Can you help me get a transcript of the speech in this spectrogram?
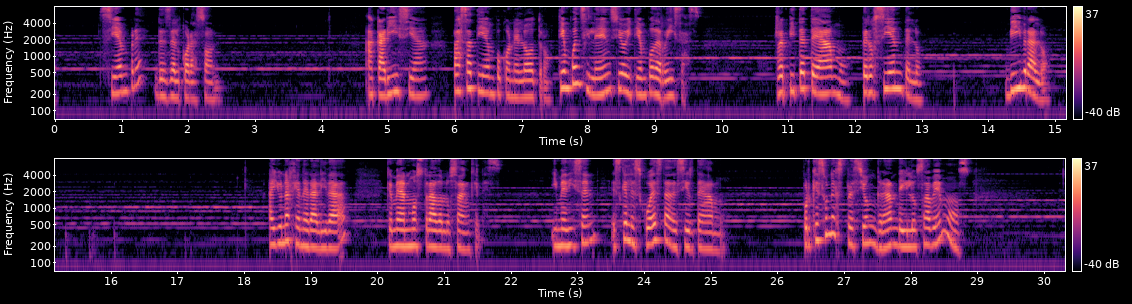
siempre desde el corazón. Acaricia, pasa tiempo con el otro, tiempo en silencio y tiempo de risas. Repite te amo, pero siéntelo, víbralo. Hay una generalidad que me han mostrado los ángeles y me dicen es que les cuesta decir te amo porque es una expresión grande y lo sabemos.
